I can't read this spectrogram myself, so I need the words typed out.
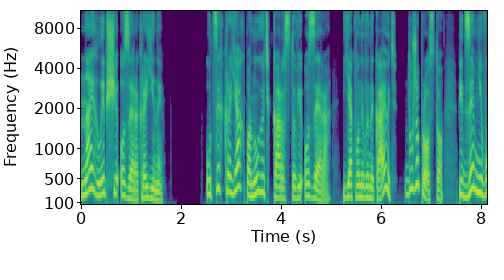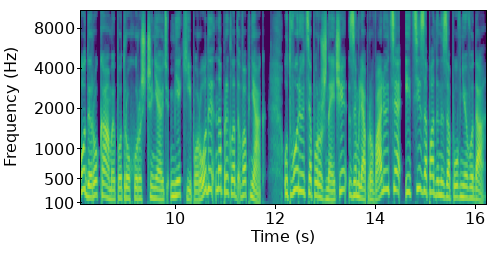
найглибші озера країни. У цих краях панують карстові озера. Як вони виникають? Дуже просто. Підземні води роками потроху розчиняють м'які породи, наприклад, вапняк. Утворюються порожнечі, земля провалюється, і ці западини заповнює вода.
